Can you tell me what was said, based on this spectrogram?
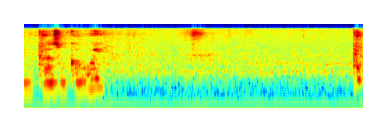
Наверняка звуковой. Так.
